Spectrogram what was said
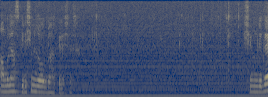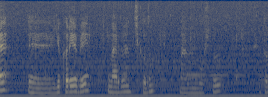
ambulans girişimiz oldu arkadaşlar. Şimdi de eee, yukarıya bir merdiven çıkalım. Merdiven boşluğu. Şu tam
